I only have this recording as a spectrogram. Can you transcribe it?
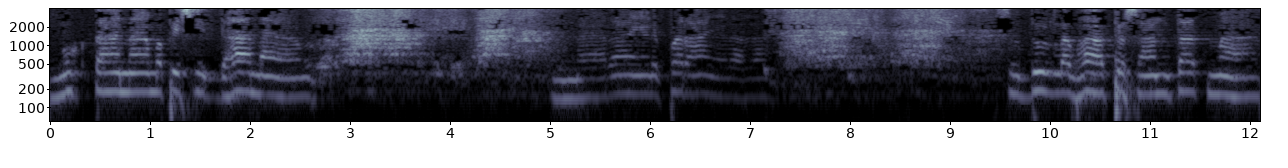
मुक्तानामपि सिद्धानाम्। नारायणपरायणः। सुदुर्लभः प्रशान्तात्मा।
